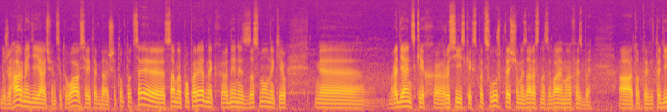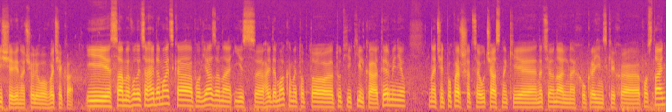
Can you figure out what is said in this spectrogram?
дуже гарний діяч, він цитувався і так далі. Тобто, це саме попередник, один із засновників. е, Радянських е, російських спецслужб, те, що ми зараз називаємо ФСБ. А, тобто тоді ще він очолював ВЧК. І саме вулиця Гайдамацька пов'язана із гайдамаками, тобто тут є кілька термінів. Значить, по-перше, це учасники національних українських е, повстань.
